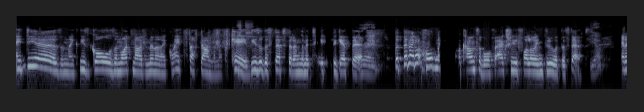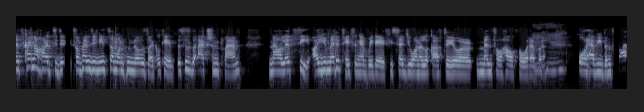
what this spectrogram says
ideas and like these goals and whatnot. And then I like write stuff down. I'm like, okay, these are the steps that I'm going to take to get there. Right. But then I don't hold myself accountable for actually following through with the steps. Yep. And it's kind of hard to do. Sometimes you need someone who knows, like, okay, this is the action plan. Now let's see. Are you meditating every day? If you said you want to look after your mental health or whatever, mm-hmm. or have you been slack?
